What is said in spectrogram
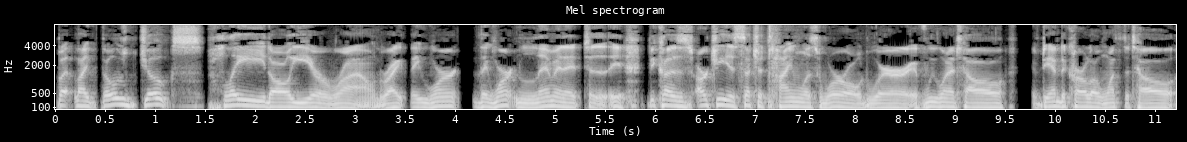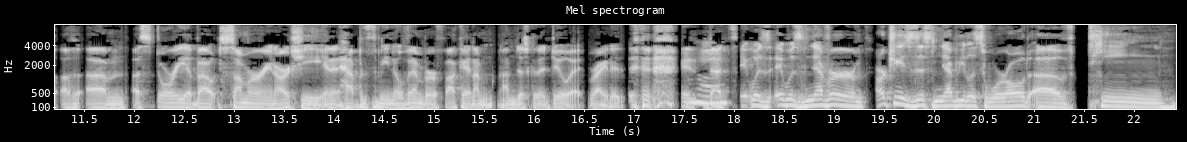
but like those jokes played all year round right they weren't they weren't limited to eh, because archie is such a timeless world where if we want to tell if Dan DeCarlo wants to tell a, um, a story about summer in Archie and it happens to be November, fuck it, I'm I'm just gonna do it, right? It, it mm-hmm. that's it was it was never Archie is this nebulous world of teen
